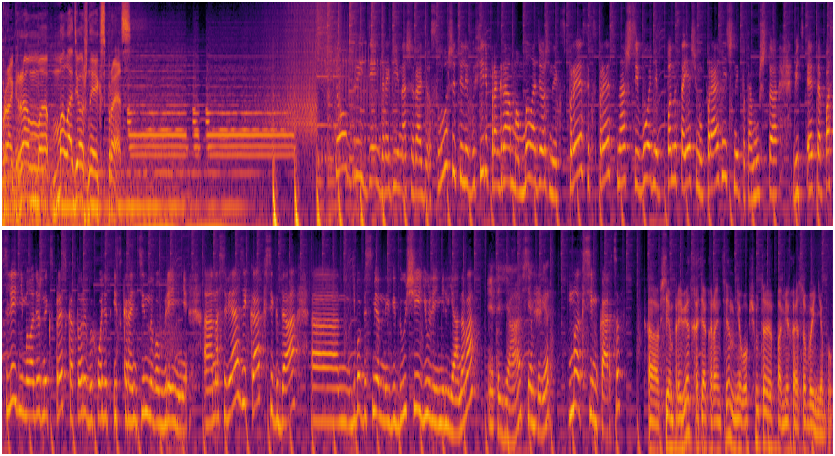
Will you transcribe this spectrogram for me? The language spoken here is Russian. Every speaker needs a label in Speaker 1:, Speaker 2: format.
Speaker 1: Программа «Молодежный экспресс».
Speaker 2: Добрый день, дорогие наши радиослушатели! В эфире программа «Молодежный экспресс». Экспресс наш сегодня по-настоящему праздничный, потому что ведь это последний «Молодежный экспресс», который выходит из карантинного времени. А на связи, как всегда, а, его бессменные ведущие Юлия Емельянова.
Speaker 3: Это я. Всем привет.
Speaker 2: Максим Карцев.
Speaker 4: А, всем привет, хотя карантин мне, в общем-то, помехой особой не был.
